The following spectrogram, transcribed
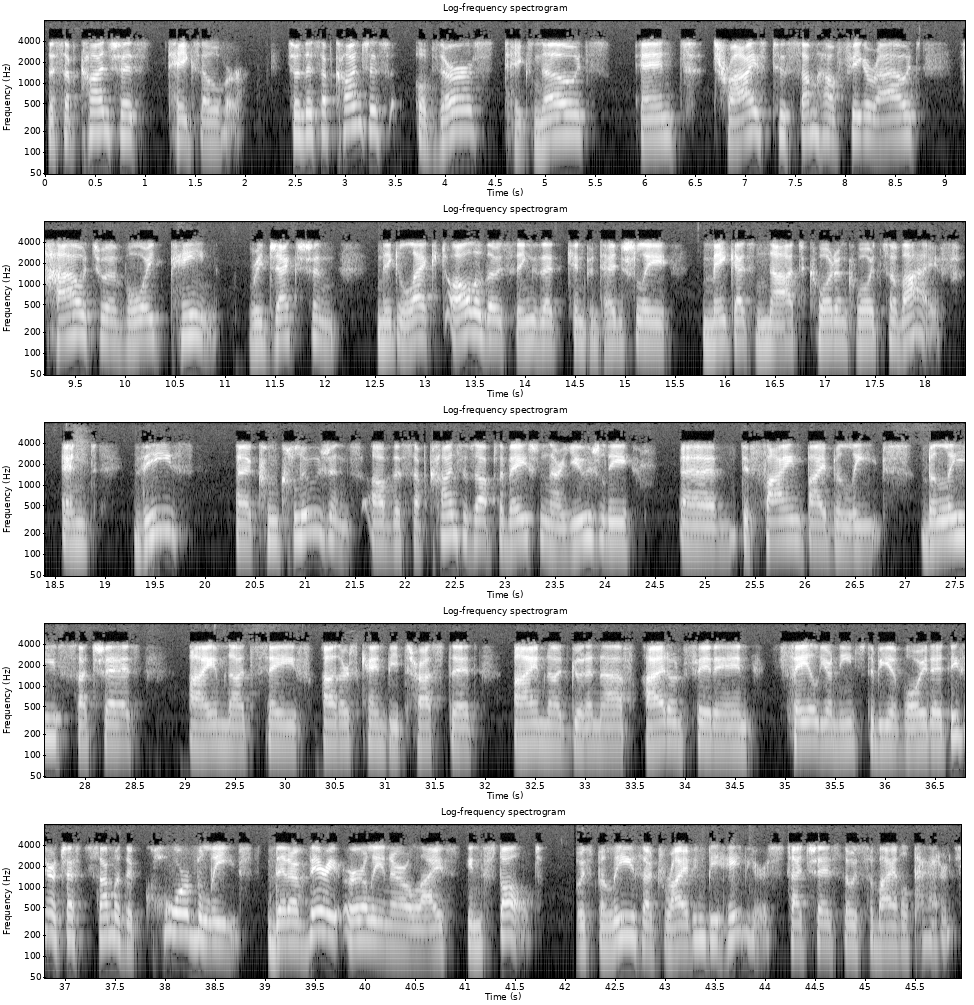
the subconscious takes over so the subconscious observes, takes notes, and tries to somehow figure out how to avoid pain, rejection, neglect, all of those things that can potentially make us not quote unquote survive. And these uh, conclusions of the subconscious observation are usually uh, defined by beliefs. Beliefs such as, I am not safe, others can be trusted, I'm not good enough, I don't fit in, failure needs to be avoided. These are just some of the core beliefs that are very early in our lives installed. Those beliefs are driving behaviors such as those survival patterns.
